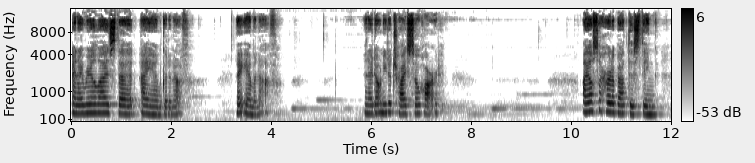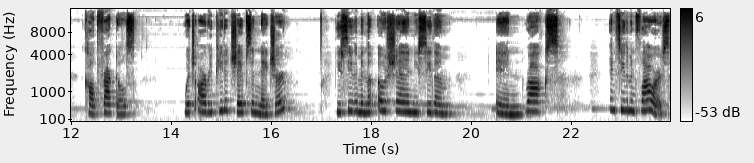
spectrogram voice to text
And I realized that I am good enough. I am enough. And I don't need to try so hard. I also heard about this thing called fractals, which are repeated shapes in nature you see them in the ocean, you see them in rocks, and see them in flowers.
